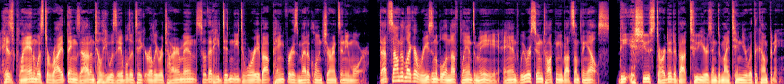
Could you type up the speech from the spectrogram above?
His plan was to ride things out until he was able to take early retirement so that he didn't need to worry about paying for his medical insurance anymore. That sounded like a reasonable enough plan to me, and we were soon talking about something else. The issue started about two years into my tenure with the company.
